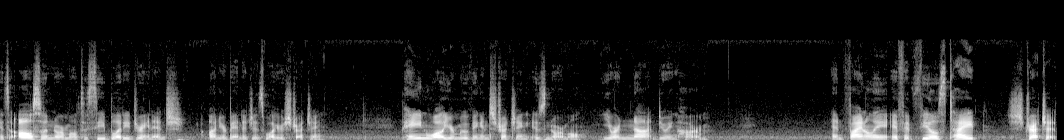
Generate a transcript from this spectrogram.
It's also normal to see bloody drainage on your bandages while you're stretching. Pain while you're moving and stretching is normal. You are not doing harm. And finally, if it feels tight, stretch it.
